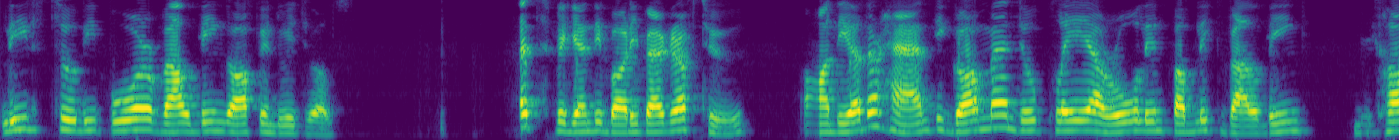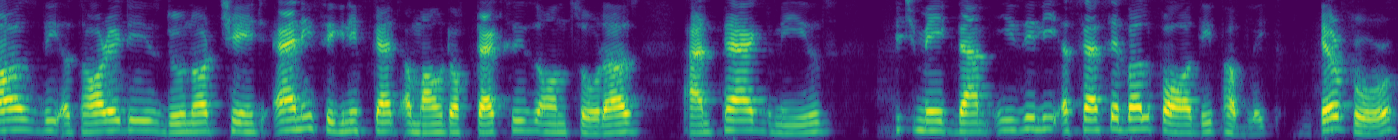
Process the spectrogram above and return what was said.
leads to the poor well-being of individuals. Let's begin the body paragraph 2. On the other hand, the government do play a role in public well-being because the authorities do not change any significant amount of taxes on sodas and packed meals which make them easily accessible for the public. Therefore,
